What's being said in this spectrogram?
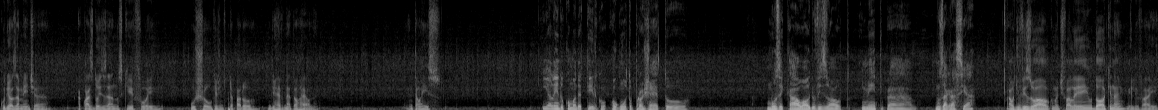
curiosamente há, há quase dois anos que foi o show que a gente preparou de Heavy Metal Hell, né? Então é isso. E além do comando etílico, algum outro projeto musical, audiovisual em mente para nos agraciar? Audiovisual, como eu te falei, o Doc, né? Ele vai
